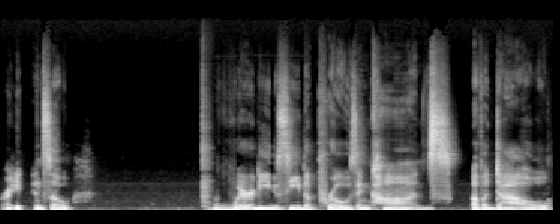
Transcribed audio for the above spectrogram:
right? And so where do you see the pros and cons of a DAO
